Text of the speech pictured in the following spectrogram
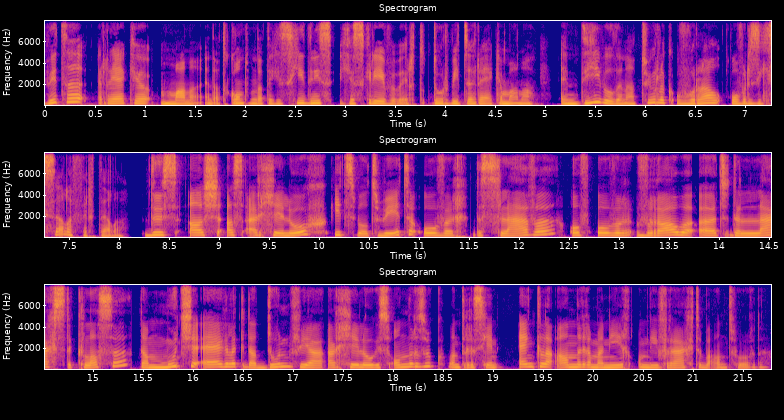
witte, rijke mannen. En dat komt omdat de geschiedenis geschreven werd door witte, rijke mannen. En die wilden natuurlijk vooral over zichzelf vertellen. Dus als je als archeoloog iets wilt weten over de slaven of over vrouwen uit de laagste klasse, dan moet je eigenlijk dat doen via archeologisch onderzoek, want er is geen enkele andere manier om die vraag te beantwoorden.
